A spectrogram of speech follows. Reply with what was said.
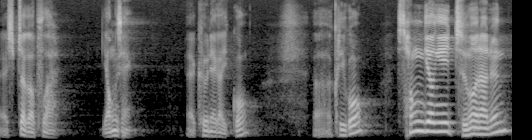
에, 십자가 부활, 영생 에, 그 은혜가 있고 어, 그리고 성경이 증언하는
